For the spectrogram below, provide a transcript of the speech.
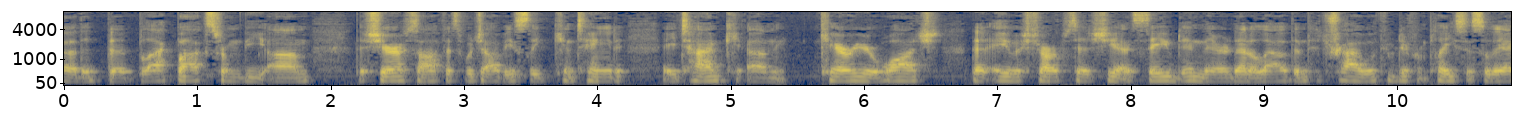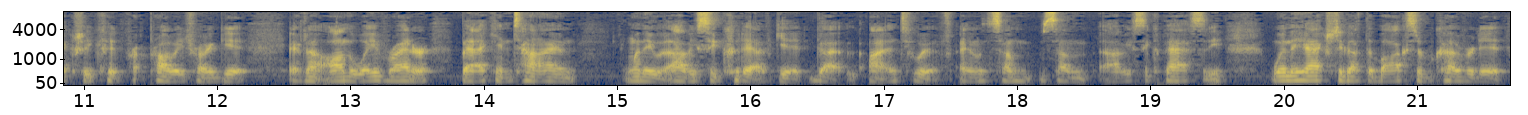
uh, the, the black box from the um, the sheriff's office, which obviously contained a time um, carrier watch that Ava Sharp said she had saved in there that allowed them to travel through different places. So they actually could pr- probably try to get, if not on the Wave Rider, back in time when they obviously could have get got into it in some some obviously capacity. When they actually got the box and recovered it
